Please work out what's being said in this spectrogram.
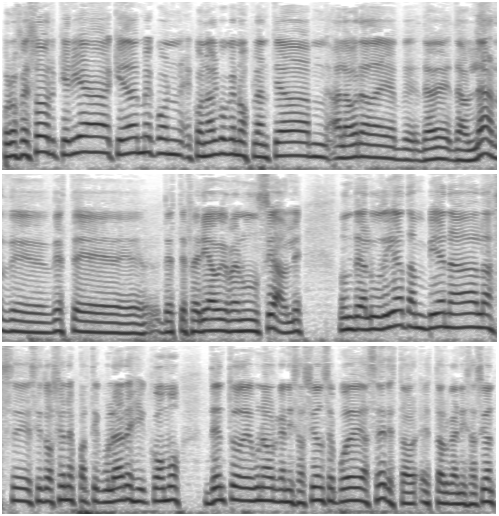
profesor, quería quedarme con, con, algo que nos planteaba mm, a la hora de, hablar de, de, este, de este feriado irrenunciable, donde aludía también a las eh, situaciones particulares y cómo dentro de una organización se puede hacer esta, esta organización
